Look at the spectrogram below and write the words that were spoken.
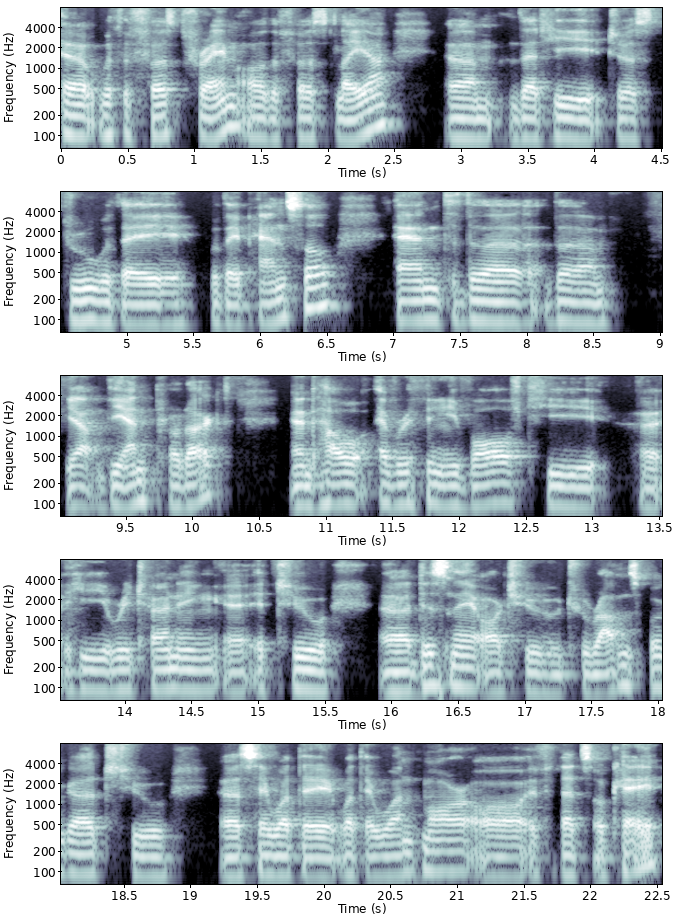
uh, with the first frame or the first layer um, that he just drew with a with a pencil, and the the yeah the end product and how everything evolved. He uh, he returning uh, it to uh, Disney or to to Ravensburger to uh, say what they what they want more or if that's okay,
